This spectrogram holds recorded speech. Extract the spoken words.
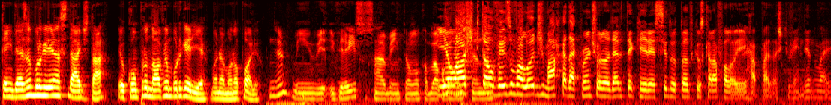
tem 10 hamburguerias na cidade, tá? Eu compro 9 hamburgueria, mano, é monopólio. É, e, vira isso, sabe? Então acabou E eu acho que talvez o valor de marca da Crunchyroll deve ter crescido tanto que os caras falaram, ei, rapaz, acho que vender não vai.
